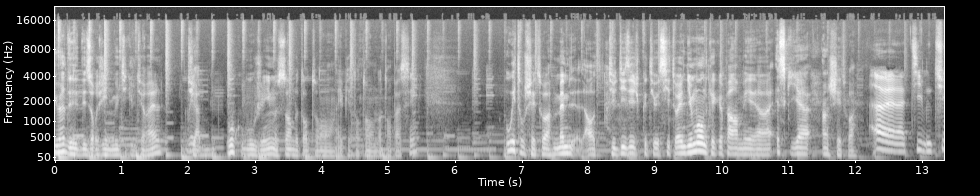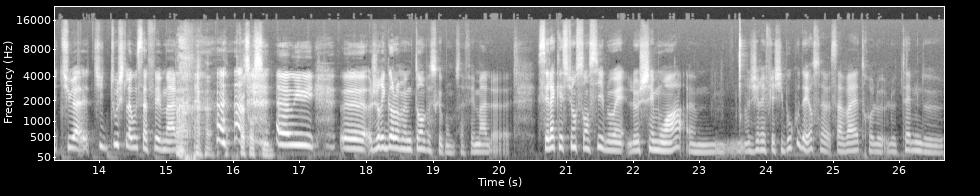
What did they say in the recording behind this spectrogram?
tu as des, origines multiculturelles, tu as beaucoup bougé, il me semble, dans ton, et puis dans ton, dans ton passé. Où est ton chez toi Même, tu disais que tu es citoyenne du monde quelque part, mais euh, est-ce qu'il y a un chez toi Oh là là, Tim, tu, tu, as, tu touches là où ça fait mal. Très sensible. Ah oui, oui. Euh, je rigole en même temps parce que bon, ça fait mal. Euh. C'est la question sensible, ouais. Le chez moi, j'y réfléchis beaucoup. D'ailleurs, ça, ça, va être le, le thème de,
